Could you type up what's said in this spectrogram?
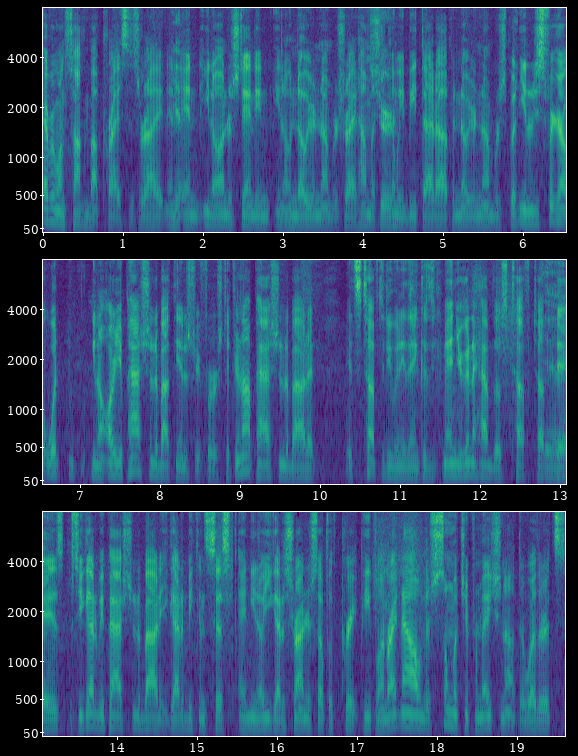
everyone's talking about prices, right? And Yeah. and you know, understanding, you know, know your numbers, right? How much Sure. can we beat that up and know your numbers? But you know, just figure out what, you know, are you passionate about the industry first? If you're not passionate about it. It's tough to do anything because man, you're going to have those tough, tough Yeah. days. So you got to be passionate about it. You got to be consistent, and you know you got to surround yourself with great people. And right now, there's so much information out there. Whether it's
